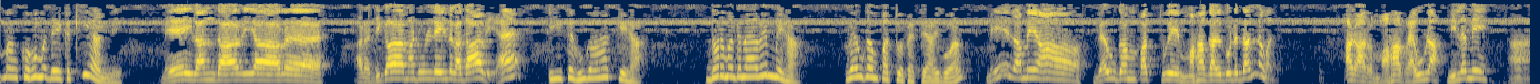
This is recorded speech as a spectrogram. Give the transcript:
මං කොහොමද ඒක කියන්නේ? මේ ඉලන්දාරියා අර අර දිගා මඩුල්ලේ ඉඳලා දාවේ ඈ? ඊට හුඟක් එහා. දොරමඩලාවෙන් මෙහා. වැව්ගම්පත්තුව පැත්තේ ආයිබුවන් මේ ළමයා වැව්ගම්පත්තුවේ මහගල් ගොඩ දන්නවද? අර අර මහ රැවුලා නිලමේ. ආ.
